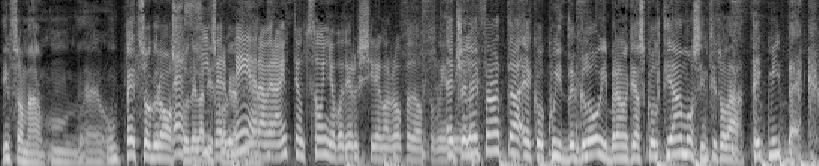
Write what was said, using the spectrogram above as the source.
insomma un, eh, un pezzo grosso Beh, della sì, discografia. per me era veramente un sogno poter uscire con Rope Dope quindi... E ce l'hai fatta, ecco qui The Glow, il brano che ascoltiamo si intitola Take Me Back.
